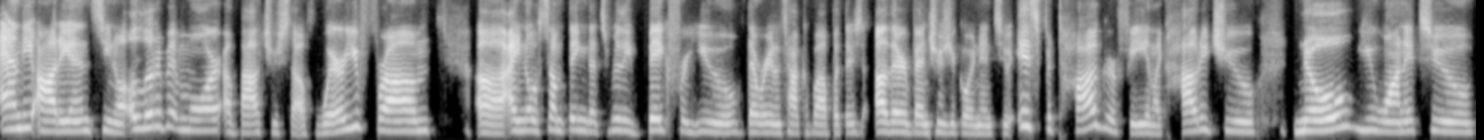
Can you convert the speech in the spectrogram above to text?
and the audience, you know, a little bit more about yourself? Where are you from? Uh, I know something that's really big for you that we're going to talk about, but there's other ventures you're going into is photography. And like, how did you know you wanted to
